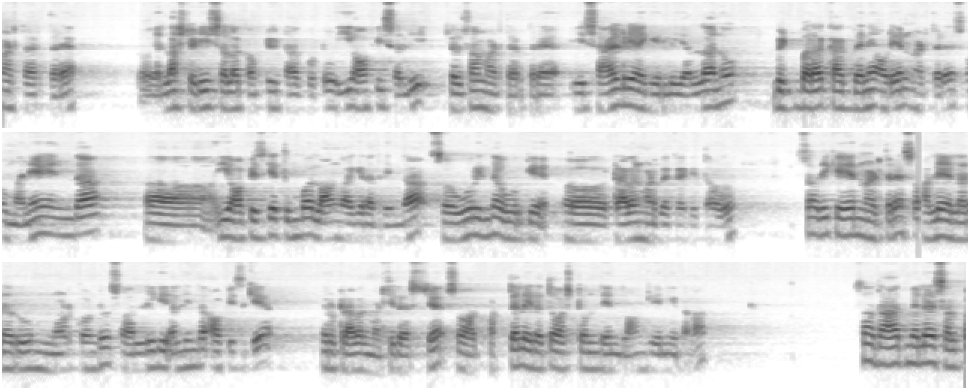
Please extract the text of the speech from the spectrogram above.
ಮಾಡ್ತಾ ಇರ್ತಾರೆ. ಎಲ್ಲ ಸ್ಟಡೀಸ್ ಎಲ್ಲ ಕಂಪ್ಲೀಟ್ ಆಗಿಬಿಟ್ಟು ಈ ಆಫೀಸಲ್ಲಿ ಕೆಲಸ ಮಾಡ್ತಾ ಇರ್ತಾರೆ. ಈ ಸ್ಯಾಲ್ರಿ ಆಗಿರಲಿ ಎಲ್ಲನೂ ಬಿಟ್ಟು ಬರೋಕ್ಕಾಗ್ದೇ ಅವ್ರು ಏನು ಮಾಡ್ತಾರೆ? ಸೊ ಮನೆಯಿಂದ ಈ ಆಫೀಸ್ಗೆ ತುಂಬ ಲಾಂಗ್ ಆಗಿರೋದ್ರಿಂದ ಸೊ ಊರಿಂದ ಊರಿಗೆ ಟ್ರಾವೆಲ್ ಮಾಡಬೇಕಾಗಿತ್ತು ಅವರು. ಸೊ ಅದಕ್ಕೆ ಏನು ಮಾಡ್ತಾರೆ? ಸೊ ಅಲ್ಲೇ ಎಲ್ಲಾರು ರೂಮ್ ನೋಡಿಕೊಂಡು ಸೊ ಅಲ್ಲಿಗೆ, ಅಲ್ಲಿಂದ ಆಫೀಸ್ಗೆ ಇವರು ಟ್ರಾವೆಲ್ ಮಾಡ್ತಿದ್ರು ಅಷ್ಟೇ. ಸೊ ಅದು ಪಕ್ಕದಲ್ಲೇ ಇರುತ್ತೋ ಅಷ್ಟೊಂದು ಏನು ಲಾಂಗ್ ಏನಿರಲ್ಲ ಸೊ ಅದಾದಮೇಲೆ ಸ್ವಲ್ಪ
